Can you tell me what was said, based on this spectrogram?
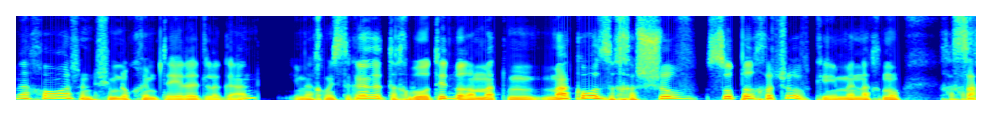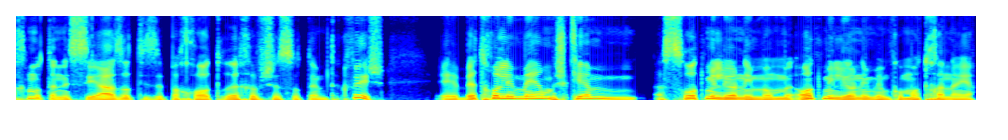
מאחורה, שאנשים לוקחים את הילד לגן, אם אנחנו מסתכלים על זה תחבורתית ברמת מקרו, זה חשוב, סופר חשוב, כי אם אנחנו חסכנו את הנסיעה הזאת, זה פחות רכב שסותם את הכביש. אה, בית חולים מאיר משקיע עשרות מיליונים או מאות מיליונים במקומות חנייה.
